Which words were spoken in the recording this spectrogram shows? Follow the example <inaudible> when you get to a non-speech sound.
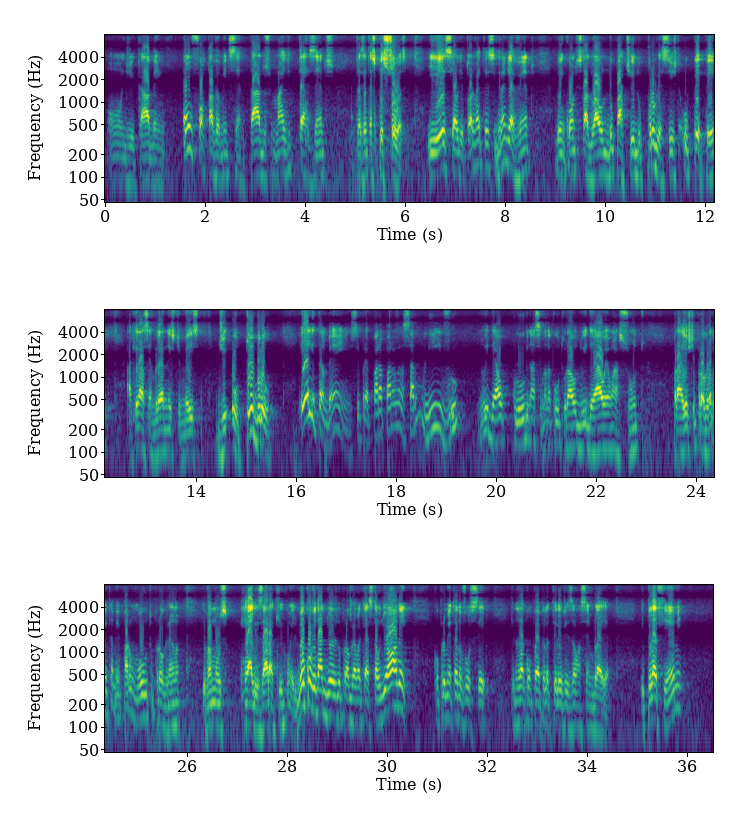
onde cabem confortavelmente sentados mais de 300, 300 pessoas. E esse auditório vai ter esse grande evento do encontro estadual do Partido Progressista, o PP, aqui na Assembleia neste mês de outubro. Ele também se prepara para lançar um livro no Ideal Clube, na Semana Cultural do Ideal. É um assunto para este programa e também para um outro programa que vamos realizar aqui com ele. Meu convidado de hoje do programa Questão de Ordem, cumprimentando você que nos acompanha pela televisão Assembleia e pela FM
